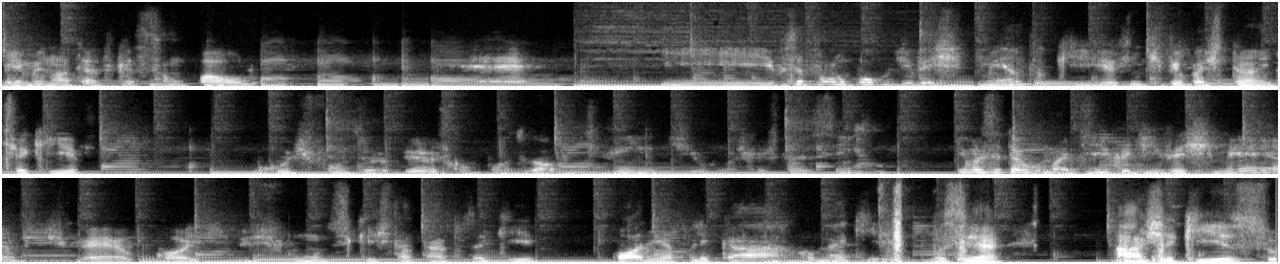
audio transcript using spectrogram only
bem menor até do que São Paulo. Você falou um pouco de investimento, que a gente vê bastante aqui, alguns fundos europeus, como Portugal 2020, algumas questões assim. E você tem alguma dica de investimentos? É, quais os fundos que startups aqui podem aplicar? Como é que você acha que isso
